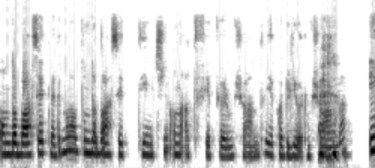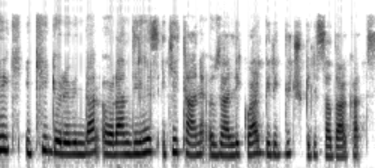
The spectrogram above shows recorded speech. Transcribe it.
onda bahsetmedim ama bunda bahsettiğim için ona atıf yapıyorum şu anda. Yapabiliyorum şu anda. İlk iki görevinden öğrendiğimiz iki tane özellik var. Biri güç, biri sadakat.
